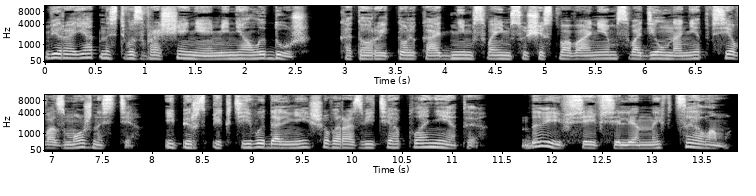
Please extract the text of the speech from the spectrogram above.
Вероятность возвращения менял и душ, который только одним своим существованием сводил на нет все возможности и перспективы дальнейшего развития планеты, да и всей Вселенной в целом.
